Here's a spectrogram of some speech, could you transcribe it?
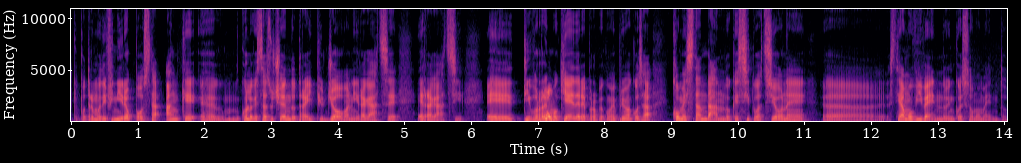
che potremmo definire opposta anche ehm, quello che sta succedendo tra i più giovani, ragazze e ragazzi. E ti vorremmo sì. chiedere proprio come prima cosa come sta andando, che situazione eh, stiamo vivendo in questo momento.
